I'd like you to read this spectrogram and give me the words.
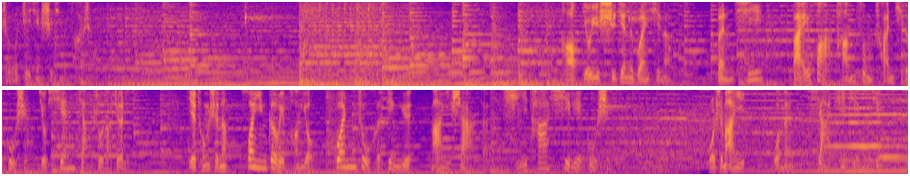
谪这件事情的发生。好，由于时间的关系呢，本期白话唐宋传奇的故事就先讲述到这里。也同时呢，欢迎各位朋友关注和订阅蚂蚁晒尔的其他系列故事。我是蚂蚁，我们下期节目见。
